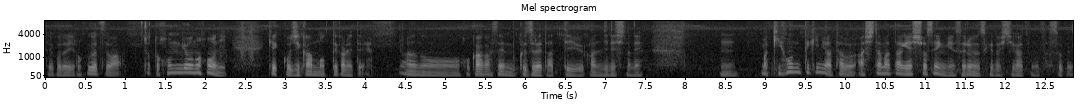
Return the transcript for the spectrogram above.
ということで6月はちょっと本業の方に結構時間持ってかれてあのー、他が全部崩れたっていう感じでしたね。うん。まあ、基本的には多分明日また月初宣言するんですけど7月の早速。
